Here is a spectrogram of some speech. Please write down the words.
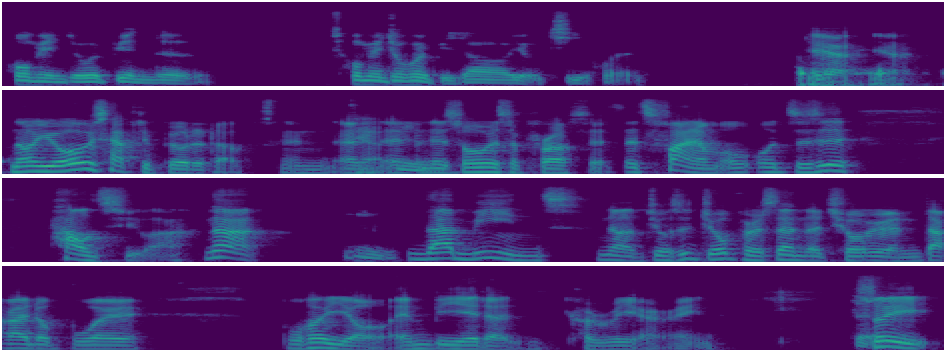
后面就会变得，后面就会比较有机会。Yeah, yeah. No, you always have to build it up, and and and it's always a process. It's fine. 我我只是好奇啦。那嗯，That means 那九十九 percent 的球员大概都不会不会有 NBA 的 career，right? 所以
